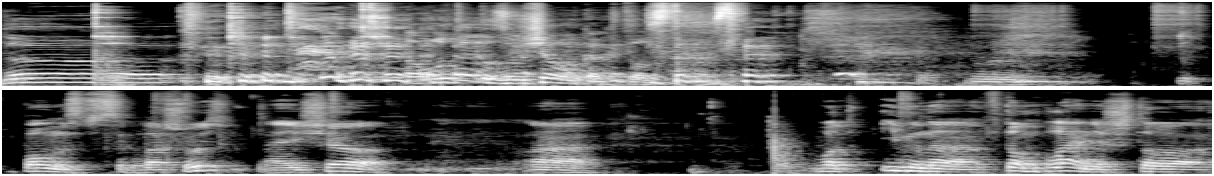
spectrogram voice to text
Да. А вот это звучало как тост. Полностью соглашусь. А еще вот именно в том плане, что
